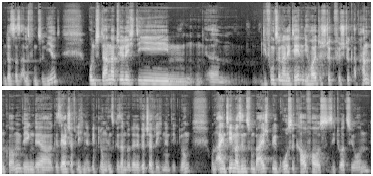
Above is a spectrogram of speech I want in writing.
und dass das alles funktioniert. Und dann natürlich die ähm, die Funktionalitäten, die heute Stück für Stück abhanden kommen, wegen der gesellschaftlichen Entwicklung insgesamt oder der wirtschaftlichen Entwicklung. Und ein Thema sind zum Beispiel große Kaufhaussituationen,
